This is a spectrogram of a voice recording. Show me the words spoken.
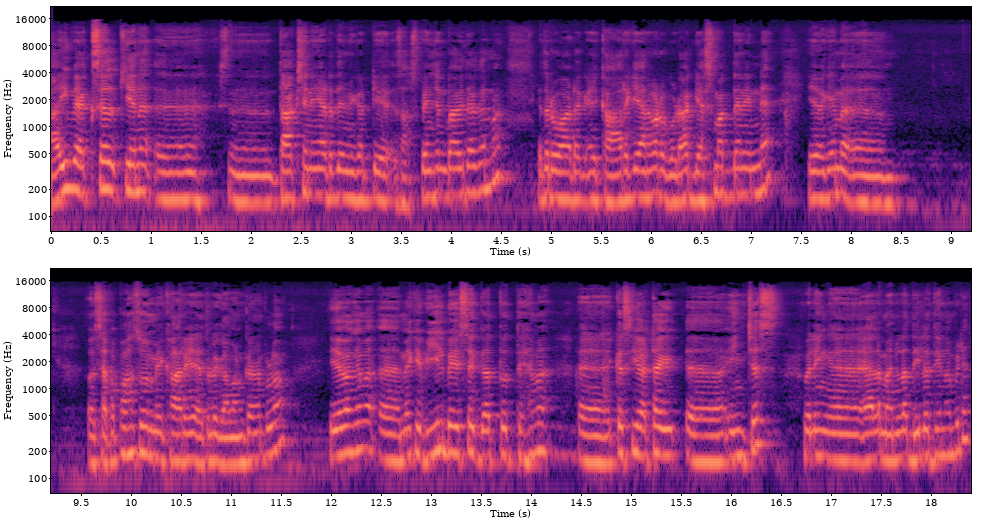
ලයිව ඇක්සල් කියන තාක්ෂණයට මේකටිය සස්පෙන්ෂන් භාවිත කරන්න එතර වාට කාරක යනකට ගොඩක් ගැස්මක් දැනන්න ඒවගේම සැප පහසුව මේ කාරය ඇතුළ ගමන් කරන පුළන් ඒවගේම මේක වීල් බේසක් ගත්තොත් එහෙම එකසි අටයි ඉංචස් වලින් ඇල මැනලා දිල තිනපිට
